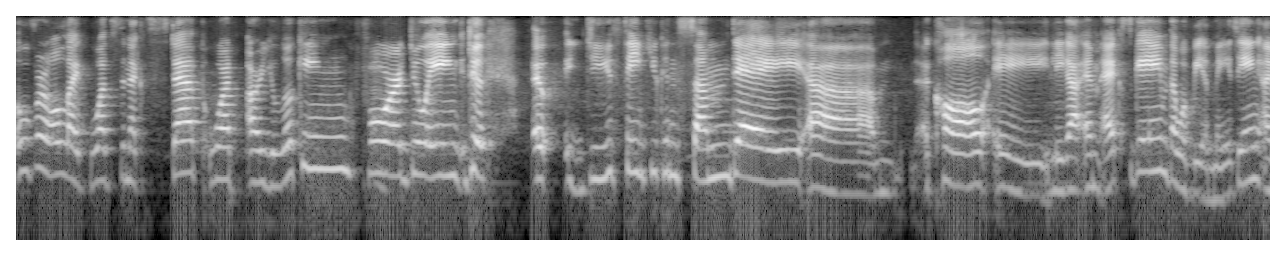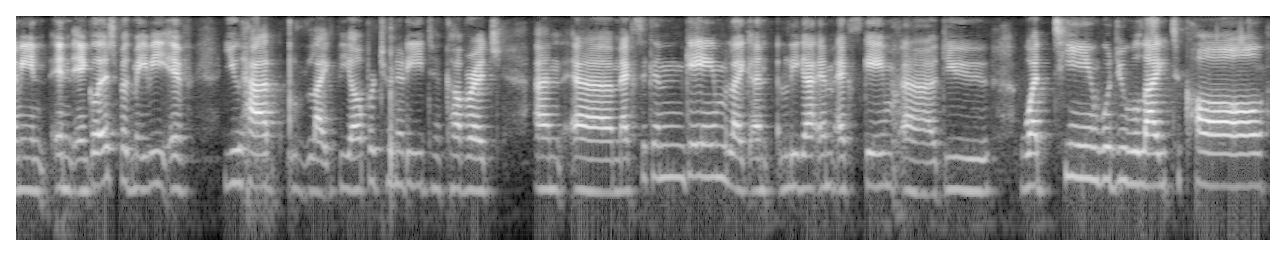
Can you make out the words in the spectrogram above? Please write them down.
overall, like what's the next step? What are you looking for doing? Do do you think you can someday um, call a Liga MX game? That would be amazing. I mean, in English, but maybe if you had like the opportunity to coverage an uh, Mexican game, like a Liga MX game, uh, do you, what team would you like to call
